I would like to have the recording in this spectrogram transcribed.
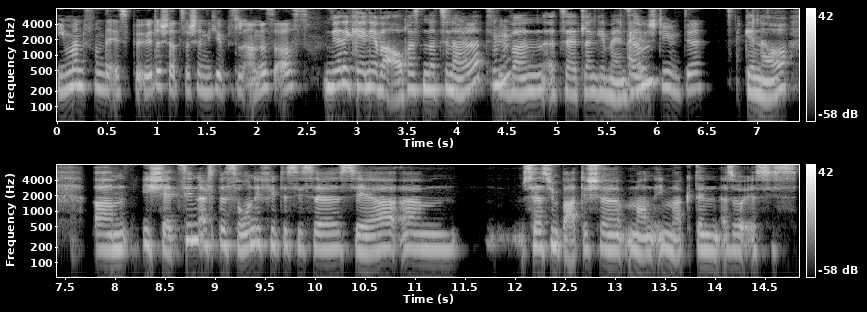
jemand von der SPÖ, der schaut wahrscheinlich ein bisschen anders aus. Ja, den kenne ich aber auch aus dem Nationalrat. Mhm. Wir waren eine Zeit lang gemeinsam. Ah, ja, stimmt, ja. Genau. Ähm, ich schätze ihn als Person. Ich finde, das ist ein sehr, ähm, sehr sympathischer Mann. Ich mag den, also es ist,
